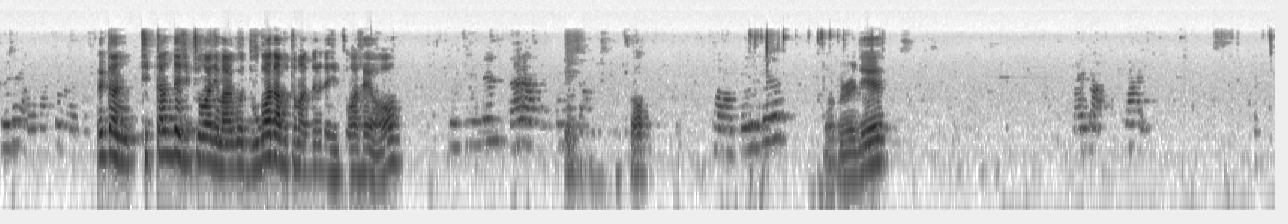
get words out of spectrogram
그 남쪽으로. 일단 딴데 집중하지 말고 누가 다부터 만드는 데 집중하세요. 그는 나랑 공부자. 그렇죠. 어, 몰드 어, 말다 와이. 아니 이거 뭐예요? 어,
